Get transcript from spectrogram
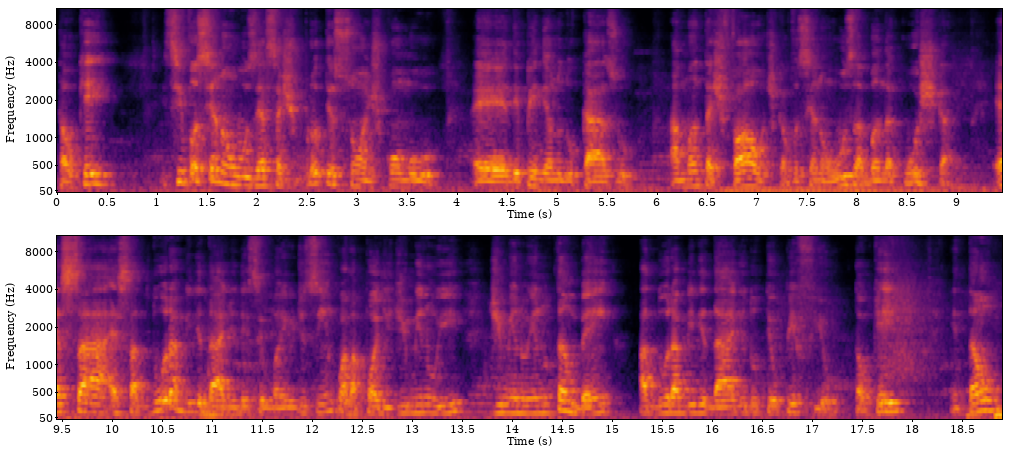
tá ok? Se você não usa essas proteções como, é, dependendo do caso, a manta asfáltica, você não usa a banda acústica, essa, essa durabilidade desse banho de zinco ela pode diminuir, diminuindo também a durabilidade do teu perfil, tá ok? Então,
